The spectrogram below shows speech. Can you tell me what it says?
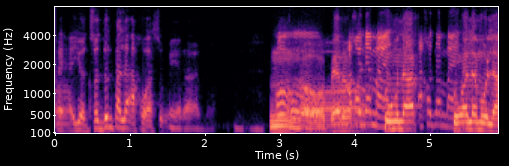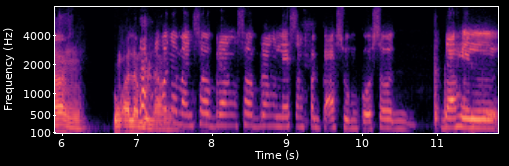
Kaya, ayun. So, doon pala ako asumera. No? Mm, Oo. oo. pero Ako naman, kung na ako naman, kung alam mo lang kung alam mo lang ako naman, sobrang, sobrang less ang pagka-assume ko. So, dahil,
